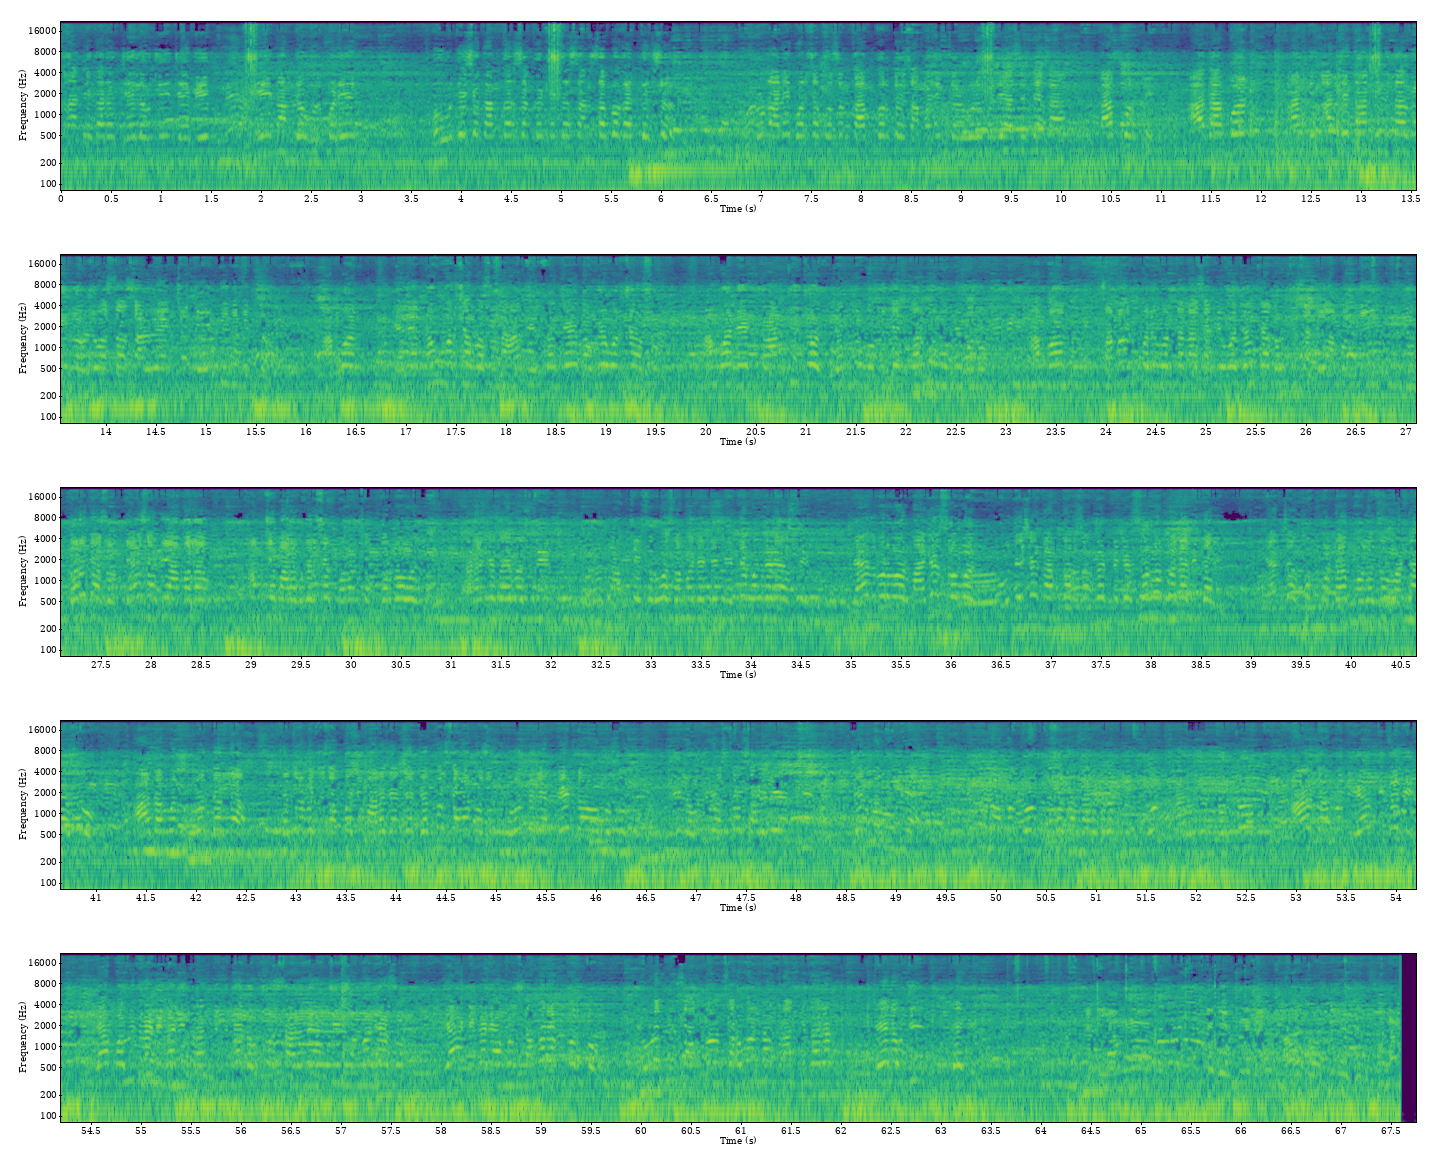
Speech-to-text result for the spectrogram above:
क्रांतिकारक जय लवची जय भीम मी नामदेव घोरपडे बहुउद्देशीय कामगार संघटनेचा संस्थापक अध्यक्ष म्हणून अनेक वर्षापासून काम करतोय. सामाजिक चळवळीमध्ये असेल त्या का- काम करतोय. आज आपण क्रांती आद्य क्रांतिवीर वीर लवजी वस्ताद साळवे यांच्या जयंतीनिमित्त आपण गेल्या नऊ वर्षापासून आज युद्धाचे नववे वर्ष असून आपण एक क्रांती ज्योत जन्मभूमीचे कर्मभूमी म्हणून आपण समाज परिवर्तनासाठी व जनजागृतीसाठी आपण त्यासाठी आम्हाला आमचे मार्गदर्शक म्हणून शंकरराव खडांचे साहेब असतील आमचे सर्व समाजाचे नेते मंडळी असतील त्याचबरोबर माझ्यासोबत उद्देश कामगार संघटनेचे सर्व पदाधिकारी यांचा खूप मोठा मोलाचा वाटा असतो. आज आपण पुरंदरला छत्रपती संभाजी महाराजांच्या जन्मस्थळापासून पुरंदर या पेठ गावापासून श्री लवकर वस्ताद साडे यांची जन्मभूमी आहे तिथून आपण दोन दिवसाचा कार्यक्रम आयोजन करतो. आज आपण या ठिकाणी या पवित्र ठिकाणी क्रांतिवीर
